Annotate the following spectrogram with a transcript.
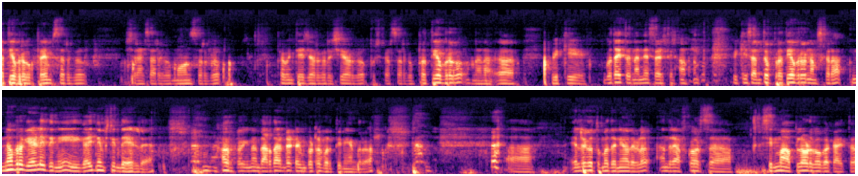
ಪ್ರತಿಯೊಬ್ಬರಿಗೂ, ಪ್ರೇಮ್ ಸರ್ಗೂ, ಶರಣ್ ಸರ್ಗೂ, ಮೋಹನ್ ಸರ್ಗೂ, ಪ್ರವೀಣ್ ತೇಜ್ ಅವ್ರಿಗೂ, ರಿಷಿ ಅವ್ರಿಗೂ, ಪುಷ್ಕರ್ ಸರ್ಗೂ, ಪ್ರತಿಯೊಬ್ಬರಿಗೂ ನನ್ನ ವಿಕ್ಕಿ, ಗೊತ್ತಾಯ್ತು ನನ್ನ ಹೆಸರು ಹೇಳ್ತೀನಿ ವಿಕ್ಕಿ, ಸಂತು, ಪ್ರತಿಯೊಬ್ಬರಿಗೂ ನಮಸ್ಕಾರ. ಇನ್ನೊಬ್ರಿಗೆ ಹೇಳಿದ್ದೀನಿ, ಈಗ ಐದು ನಿಮಿಷದಿಂದ ಹೇಳಿದೆ. ಅವರು ಇನ್ನೊಂದು ಅರ್ಧ ಗಂಟೆ ಟೈಮ್ ಕೊಟ್ಟರೆ ಬರ್ತೀನಿ ಅಂದರು. ಎಲ್ರಿಗೂ ತುಂಬ ಧನ್ಯವಾದಗಳು. ಅಂದರೆ ಅಫ್ಕೋರ್ಸ್ ಸಿನಿಮಾ ಅಪ್ಲೋಡ್ಗೆ ಹೋಗ್ಬೇಕಾಯ್ತು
